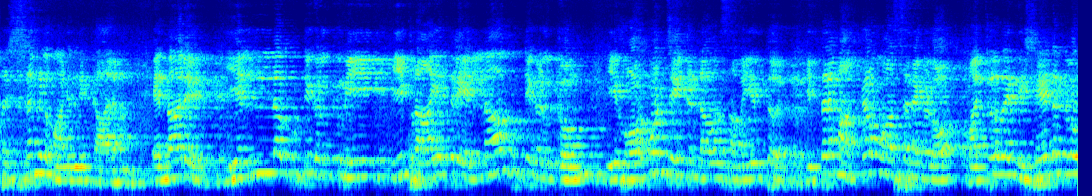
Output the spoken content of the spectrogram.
പ്രശ്നങ്ങളുമാണ് ഇതിന് കാരണം. എന്നാൽ എല്ലാ കുട്ടികൾക്കും ഈ ഈ പ്രായത്തിലെ എല്ലാ കുട്ടികൾക്കും ഈ ഹോർമോൺ ചേഞ്ച് ഉണ്ടാവുന്ന സമയത്ത് ഇത്തരം അക്രമവാസനകളോ മറ്റുള്ളവരെ നിഷേധങ്ങളോ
